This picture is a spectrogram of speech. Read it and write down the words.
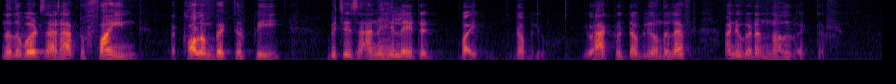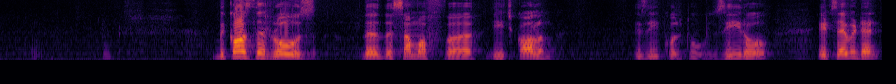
in other words I would have to find a column vector P which is annihilated by W. You act with W on the left and you get a null vector. Because the rows the, the sum of uh, each column is equal to 0 it is evident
